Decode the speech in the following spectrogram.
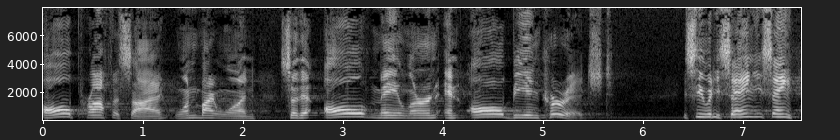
all prophesy one by one, so that all may learn and all be encouraged. You see what he's saying? He's saying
